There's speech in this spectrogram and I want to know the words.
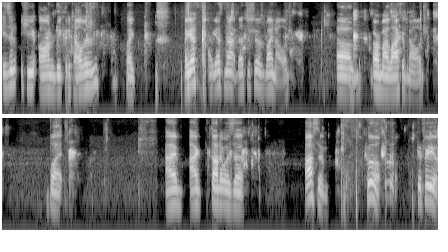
isn't he on weekly television? Like, I guess I guess not. That just shows my knowledge, um, or my lack of knowledge. But I I thought it was a awesome, cool, good for you.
